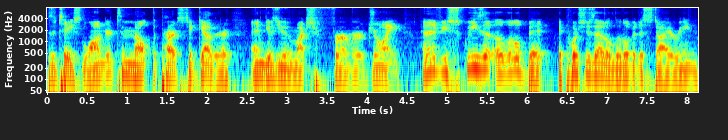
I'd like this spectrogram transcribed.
is it takes longer to melt the parts together and gives you a much firmer join. And then if you squeeze it a little bit, it pushes out a little bit of styrene.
